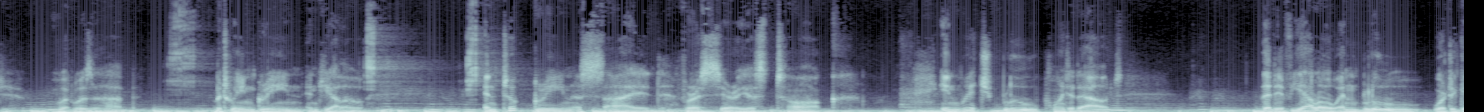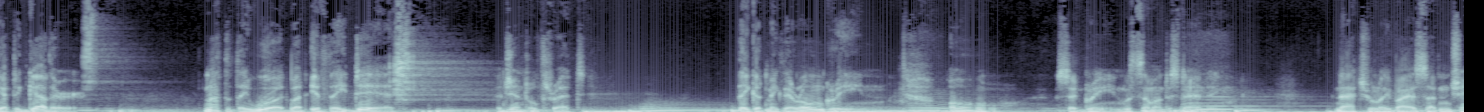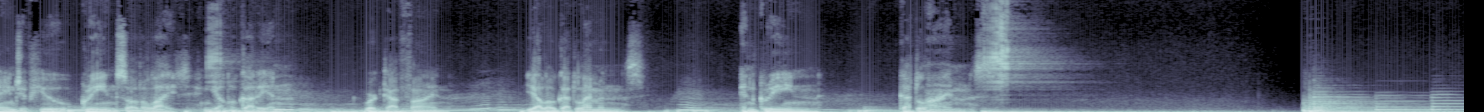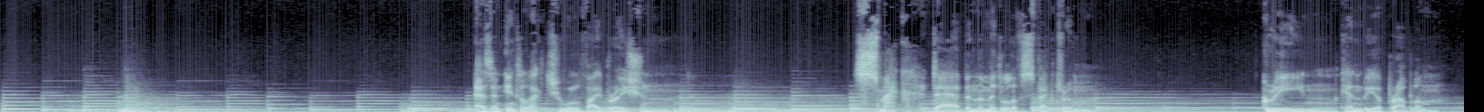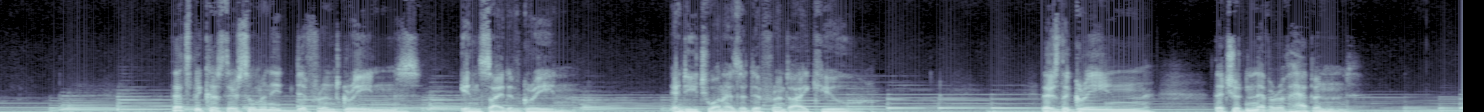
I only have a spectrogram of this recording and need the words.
what was up between Green and Yellow and took Green aside for a serious talk in which Blue pointed out that if Yellow and Blue were to get together, not that they would, but if they did, a gentle threat, they could make their own green. Oh, said Green with some understanding. Naturally, by a sudden change of hue, Green saw the light and Yellow got in. Worked out fine. Yellow got lemons, and Green got limes. As an intellectual vibration, smack dab in the middle of spectrum, green can be a problem. That's because there's so many different greens inside of green, and each one has a different IQ. There's the green that should never have happened,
